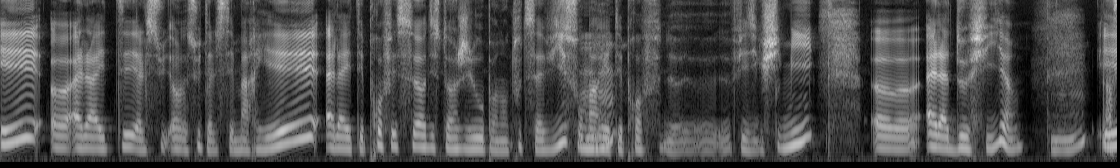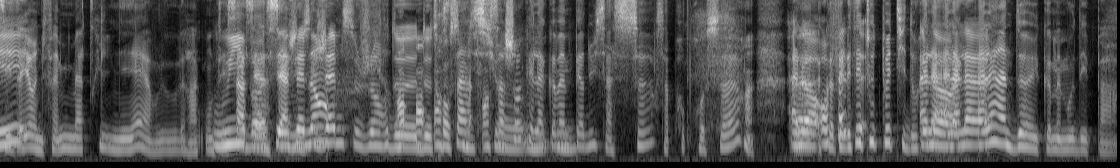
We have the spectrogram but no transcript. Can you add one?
Et euh, elle a été, elle, ensuite, elle s'est mariée. Elle a été professeure d'histoire géo pendant toute sa vie. Son mari mhm. était prof de, physique-chimie. Euh, elle a deux filles. Mhm. Et... C'est d'ailleurs une famille matrilinéaire, vous racontez ça, bah, c'est J'aime ce genre de, de transmission. En, sachant qu'elle a quand même perdu sa sœur, sa propre sœur, euh, Alors, quand elle était toute petite. Donc elle, a, un deuil quand même au départ.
